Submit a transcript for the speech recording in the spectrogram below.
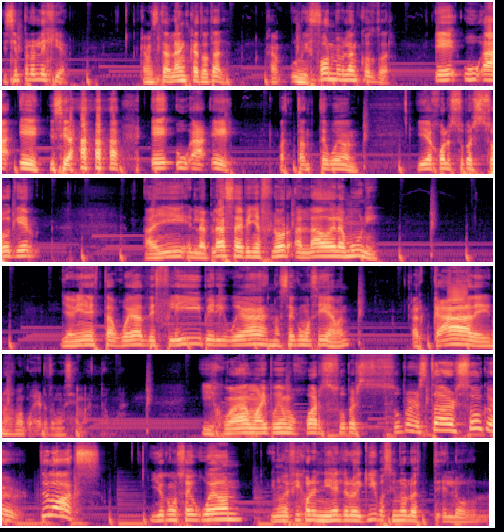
Y siempre lo elegía. Camiseta blanca total. Uniforme blanco total. EUAE. E. Decía, EUAE. E. Bastante weón. Iba a jugar el Super Soccer ahí en la plaza de Peñaflor al lado de la Muni. Ya vienen estas weas de flipper y weas, no sé cómo se llaman. Arcade, no me acuerdo cómo se llaman. Y jugábamos ahí, podíamos jugar Super Superstar Soccer Deluxe. Y yo como soy weón y no me fijo en el nivel de los equipos, sino en,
